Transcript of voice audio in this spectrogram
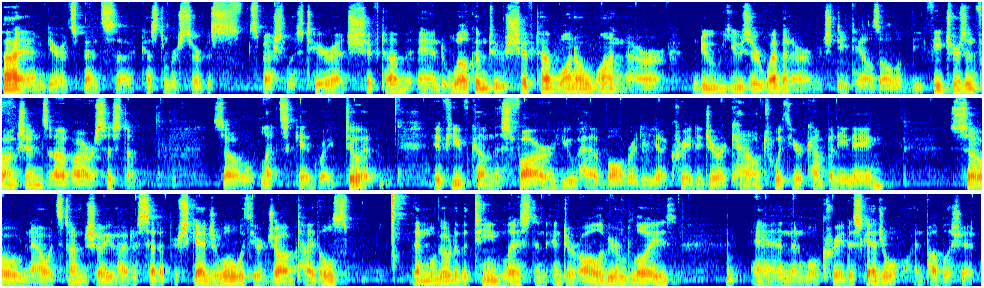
Hi, I'm Garrett Spence, a customer service specialist here at ShiftHub, and welcome to ShiftHub 101, our new user webinar, which details all of the features and functions of our system. So let's get right to it. If you've come this far, you have already uh, created your account with your company name. So now it's time to show you how to set up your schedule with your job titles. Then we'll go to the team list and enter all of your employees, and then we'll create a schedule and publish it.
